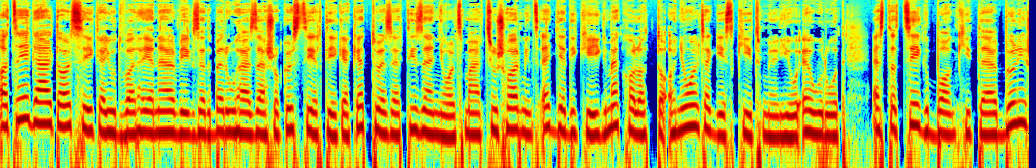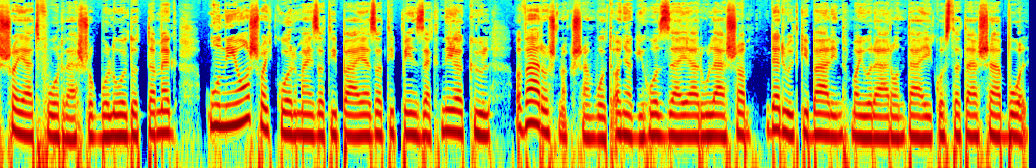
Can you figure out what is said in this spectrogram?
A cég által Székelyudvarhelyen elvégzett beruházások összértéke 2018. március 31-ig meghaladta a 8,2 millió eurót. Ezt a cég bankhitelből és saját forrásokból oldotta meg, uniós vagy kormányzati pályázati pénzek nélkül a városnak sem volt anyagi hozzájárulása, derült ki Bálint Major Áron tájékoztatásából.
